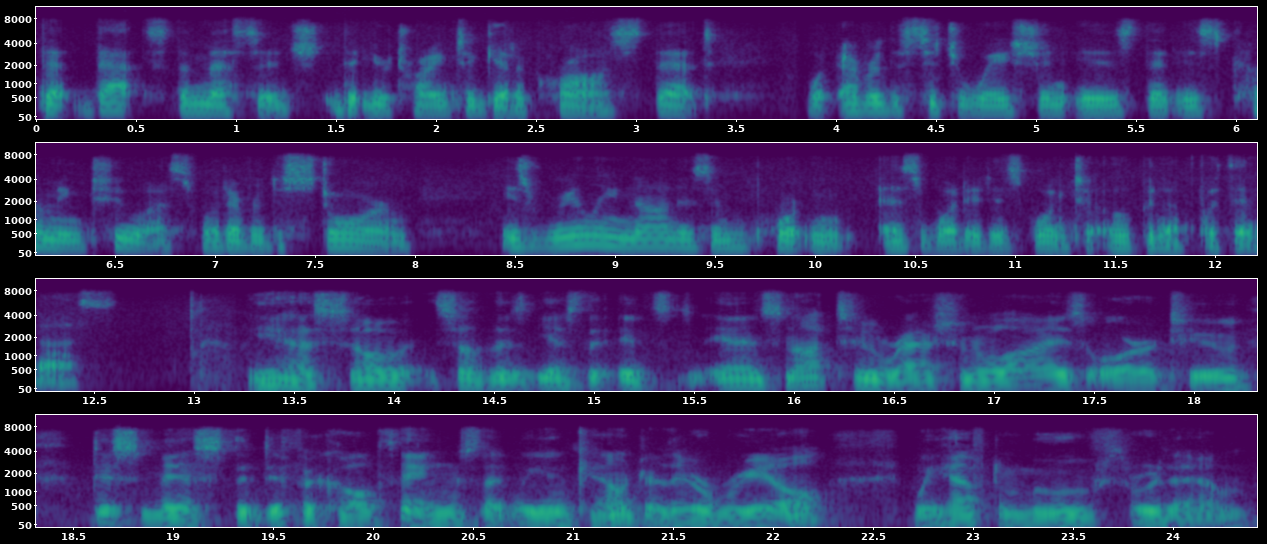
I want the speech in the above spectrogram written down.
that that's the message that you're trying to get across that whatever the situation is that is coming to us, whatever the storm, is really not as important as what it is going to open up within us. Yeah, so so yes, it's it's not to rationalize or to dismiss the difficult things that we encounter. They're real. We have to move through them,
